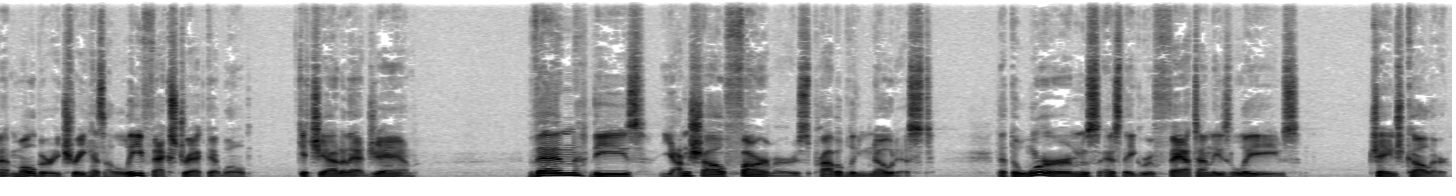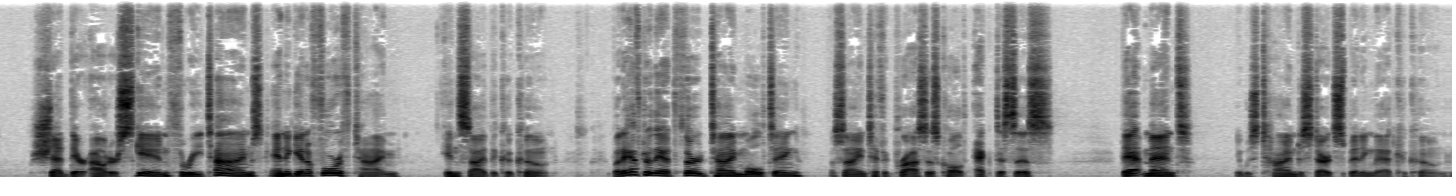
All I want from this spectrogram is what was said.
that mulberry tree has a leaf extract that will get you out of that jam. Then these Yangshao farmers probably noticed that the worms, as they grew fat on these leaves, changed color, shed their outer skin three times, and again a fourth time inside the cocoon. But after that third time molting, a scientific process called ecdysis, that meant it was time to start spinning that cocoon.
